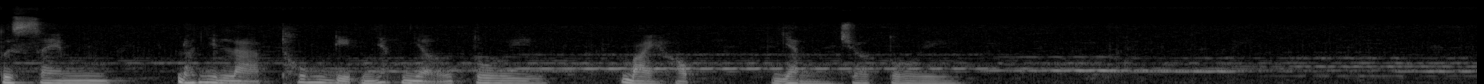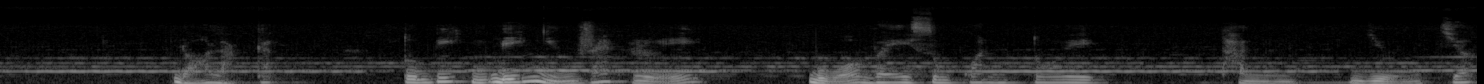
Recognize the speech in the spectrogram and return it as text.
tôi xem đó như là thông điệp nhắc nhở tôi, bài học dành cho tôi. Đó là cách tôi biết biến những rác rưởi bủa vây xung quanh tôi thành dưỡng chất.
